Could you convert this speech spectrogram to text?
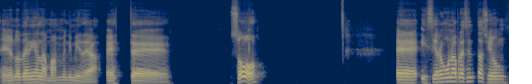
Ellos no tenían la más mínima idea. Este. So. eh, hicieron una presentación.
